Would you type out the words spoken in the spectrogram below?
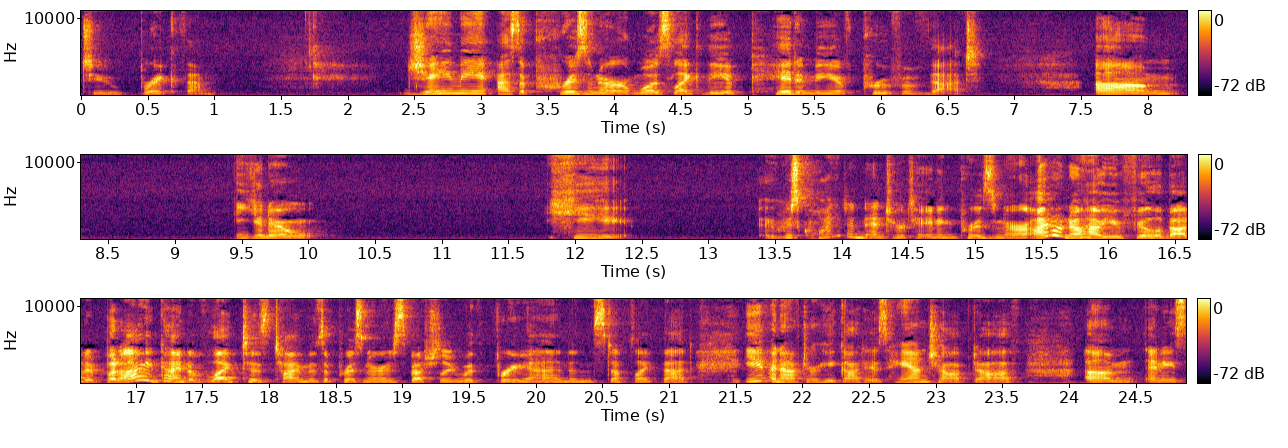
to break them. Jaime as a prisoner was like the epitome of proof of that. Um, you know, he it was quite an entertaining prisoner. I don't know how you feel about it, but I kind of liked his time as a prisoner, especially with Brienne and stuff like that. Even after he got his hand chopped off, um, and he's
